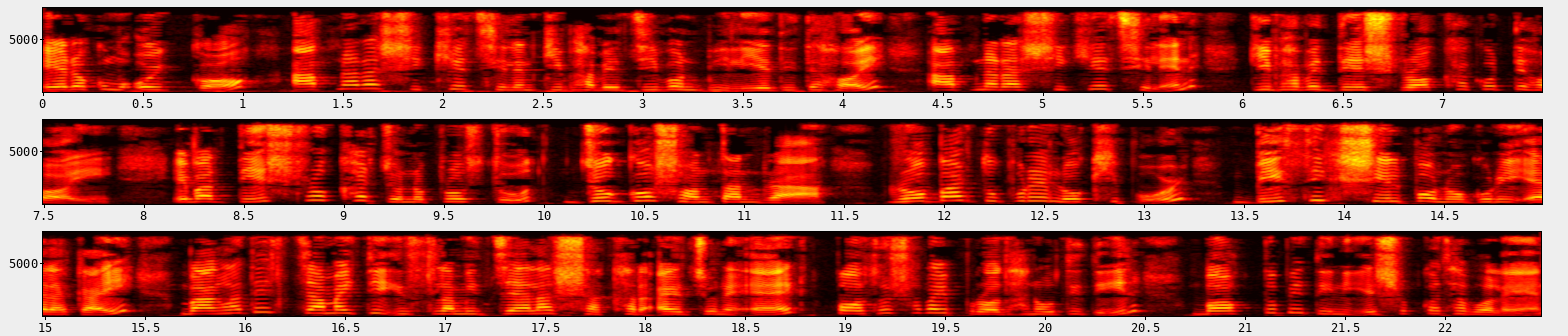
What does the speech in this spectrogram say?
এরকম ঐক্য। আপনারা শিখিয়েছিলেন কীভাবে জীবন বিলিয়ে দিতে হয়। আপনারা শিখিয়েছিলেন কীভাবে দেশ রক্ষা করতে হয়। এবার দেশ রক্ষার জন্য প্রস্তুত যোগ্য সন্তানরা। রোববার দুপুরে লক্ষ্মীপুর বিসিক শিল্প নগরী এলাকায় বাংলাদেশ জামাইতে ইসলামী জেলা শাখার আয়োজনে এক পথসভায় প্রধান অতিথির বক্তব্যে তিনি এসব কথা বলেন।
